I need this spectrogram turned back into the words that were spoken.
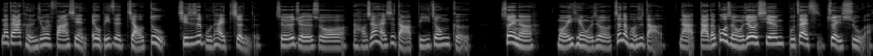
那大家可能就会发现，诶，我鼻子的角度其实是不太正的。所以我就觉得说，好像还是打鼻中隔。所以呢，某一天我就真的跑去打了。那打的过程我就先不在此赘述了，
